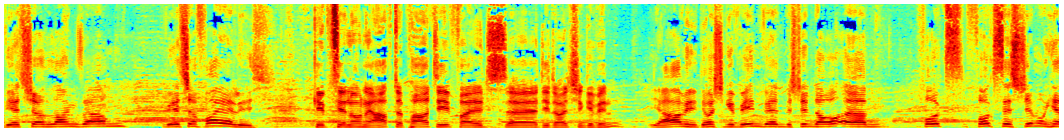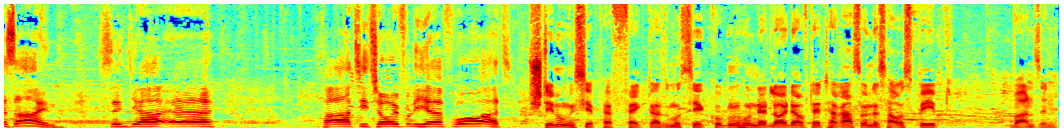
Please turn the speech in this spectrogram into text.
wird schon langsam, wird schon feierlich. Gibt es hier noch eine Afterparty, falls äh, die Deutschen gewinnen? Ja, wenn die Deutschen gewinnen, werden bestimmt auch ähm, Volks, Volksfeststimmung hier sein. Sind ja äh, Partyteufel hier vor Ort. Stimmung ist hier perfekt. Also muss hier gucken, 100 Leute auf der Terrasse und das Haus bebt. Wahnsinn.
